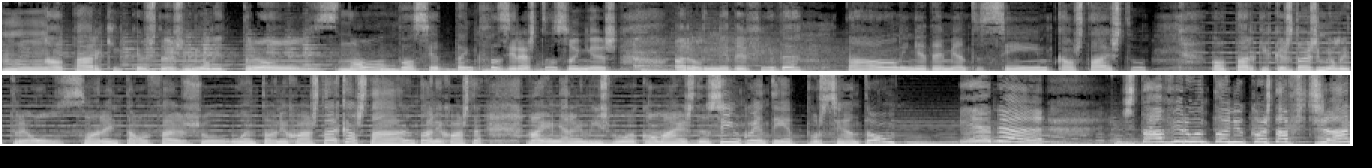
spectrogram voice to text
hum, autárquicas 2013. Não, você tem que fazer estas unhas. Ora, linha da vida. Tá, linha da mente, sim, cá está isto. Autárquicas 2013. Ora, então vejo o António Costa. Cá está, António Costa vai ganhar em Lisboa com mais de 50%. Ana! Está a ver o António Costa a festejar?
